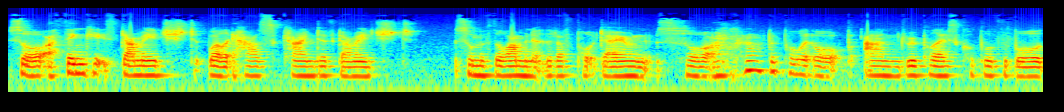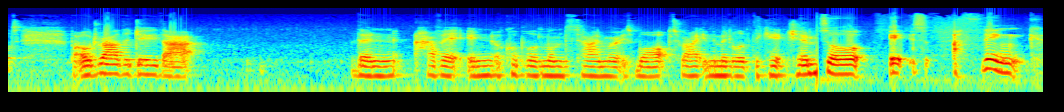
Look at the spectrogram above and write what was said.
So I think it's damaged, well, it has kind of damaged some of the laminate that I've put down. So I'm gonna have to pull it up and replace a couple of the boards. But I would rather do that than have it in a couple of months time where it's warped right in the middle of the kitchen. So it's, I think,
